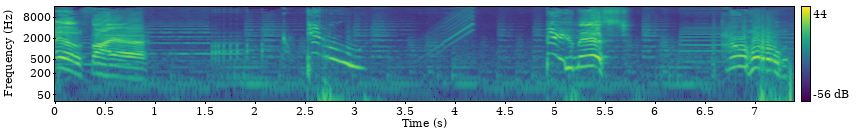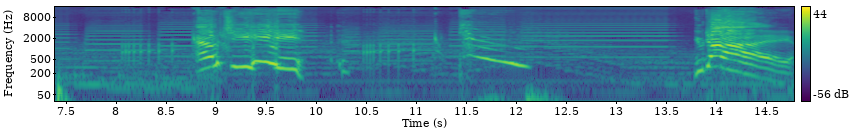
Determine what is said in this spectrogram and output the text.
Elfire! Pew! Pew, you missed! No! Ouchie! Pew! You die!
